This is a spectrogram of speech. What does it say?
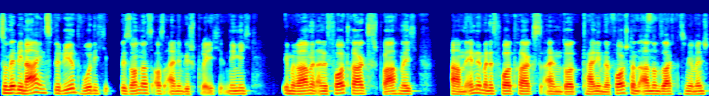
Zum Webinar inspiriert wurde ich besonders aus einem Gespräch, nämlich im Rahmen eines Vortrags sprach mich am Ende meines Vortrags ein dort teilnehmender Vorstand an und sagte zu mir, Mensch,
